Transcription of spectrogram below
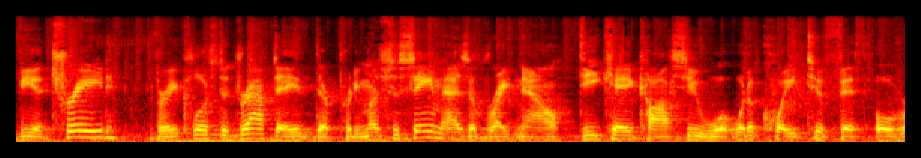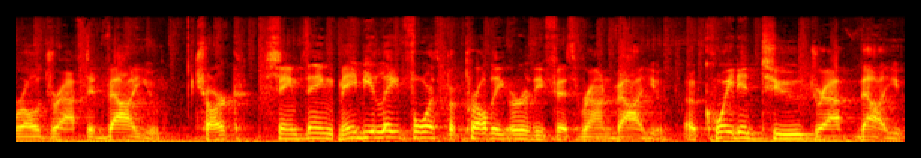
via trade, very close to draft day, they're pretty much the same as of right now. DK costs you what would equate to fifth overall drafted value. Chark, same thing, maybe late fourth, but probably early fifth round value, equated to draft value.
